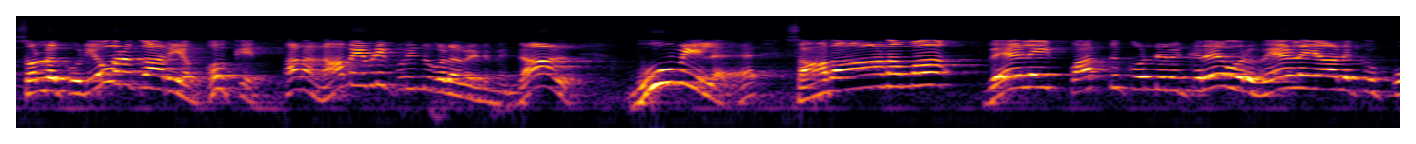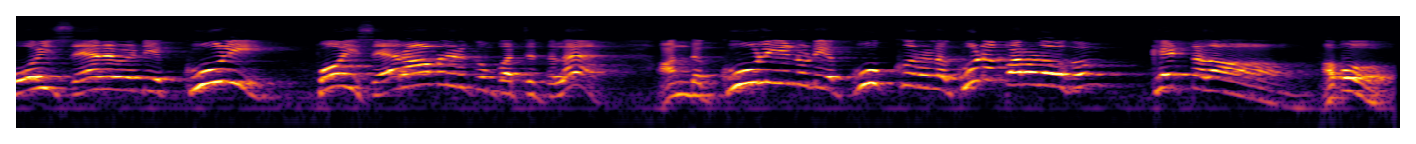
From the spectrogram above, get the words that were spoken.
சொல்லக்கூடிய ஒரு காரியம். ஓகே. ஆனால் நாம் எப்படி புரிந்து கொள்ள வேண்டும் என்றால் பூமியில் சாதாரணமாக வேலை பார்த்து கொண்டிருக்கிற ஒரு வேலையாளுக்கு போய் சேர வேண்டிய கூலி போய் சேராமல் இருக்கும் பட்சத்தில் அந்த கூலியினுடைய கூக்குரலை கூட பரலோகம் கேட்டதா அப்போ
